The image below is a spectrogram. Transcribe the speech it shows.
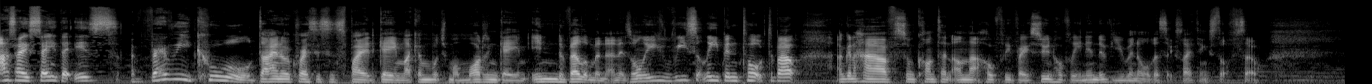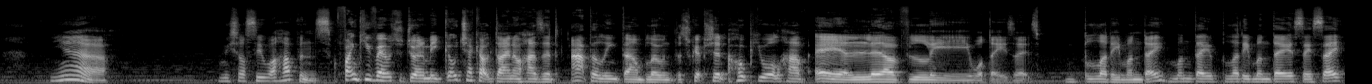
as I say, there is a very cool Dino Crisis inspired game, like a much more modern game, in development, and it's only recently been talked about. I'm going to have some content on that hopefully very soon, hopefully an interview and all this exciting stuff. So, yeah. We shall see what happens. Thank you very much for joining me. Go check out Dinohazard at the link down below in the description. Hope you all have a lovely. What day is it? It's Bloody Monday. Monday, Bloody Monday, as they say.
